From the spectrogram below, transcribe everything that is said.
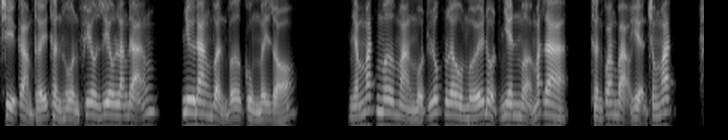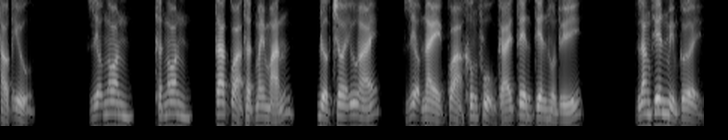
Chỉ cảm thấy thần hồn phiêu diêu lãng đãng, như đang vẩn vơ cùng mây gió. Nhắm mắt mơ màng một lúc lâu mới đột nhiên mở mắt ra, thần quang bạo hiện trong mắt, hảo tiểu. Rượu ngon, thật ngon, ta quả thật may mắn, được chơi ưu ái, rượu này quả không phụ cái tên tiên hồn thúy. Lăng thiên mỉm cười,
